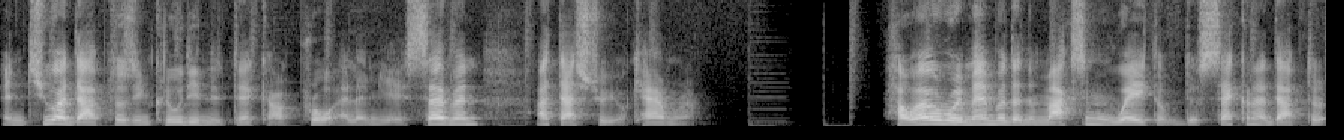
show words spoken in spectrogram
and two adapters including the Techart Pro LM-EA7 attached to your camera. However, remember that the maximum weight of the second adapter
